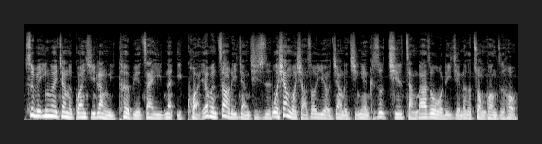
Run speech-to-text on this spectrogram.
是不是因为这样的关系让你特别在意那一块？要不然照理讲，其实我像我小时候也有这样的经验，可是其实长大之后，我理解那个状况之后，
